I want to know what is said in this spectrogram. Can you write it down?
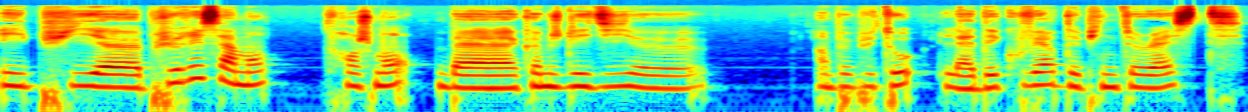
Et puis euh, plus récemment, franchement, bah, comme je l'ai dit euh, un peu plus tôt, la découverte de Pinterest.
